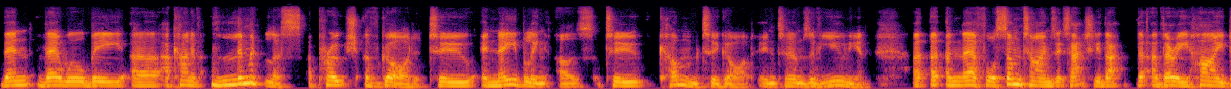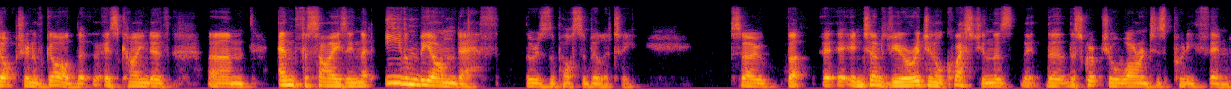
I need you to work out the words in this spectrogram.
then there will be a, a, kind of limitless approach of God to enabling us to come to God in terms of union. Uh, and therefore, sometimes it's actually that, that, a very high doctrine of God that is kind of um, emphasizing that even beyond death, there is the possibility. So, but in terms of your original question, there's the, the, the scriptural warrant is pretty thin.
